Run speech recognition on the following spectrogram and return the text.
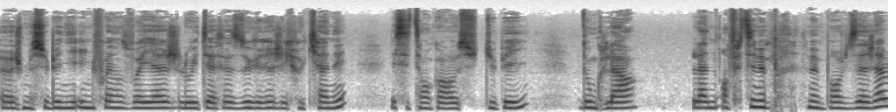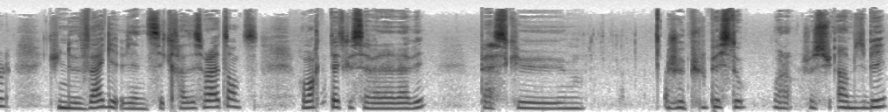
je me suis baignée une fois dans ce voyage, l'eau était à 16 degrés, j'ai cru canner. Et c'était encore au sud du pays. Donc là, là en fait, c'est même, pas envisageable qu'une vague vienne s'écraser sur la tente. Remarque peut-être que ça va la laver parce que je pue le pesto. Voilà, je suis imbibée,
